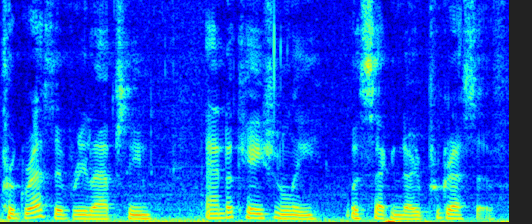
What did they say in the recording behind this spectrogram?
progressive relapsing, and occasionally with secondary progressive.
